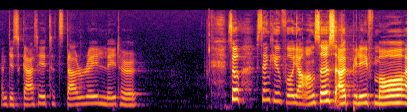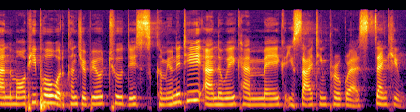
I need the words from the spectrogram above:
and discuss it thoroughly later. So thank you for your answers. I believe more and more people would contribute to this community and we can make exciting progress. Thank you.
